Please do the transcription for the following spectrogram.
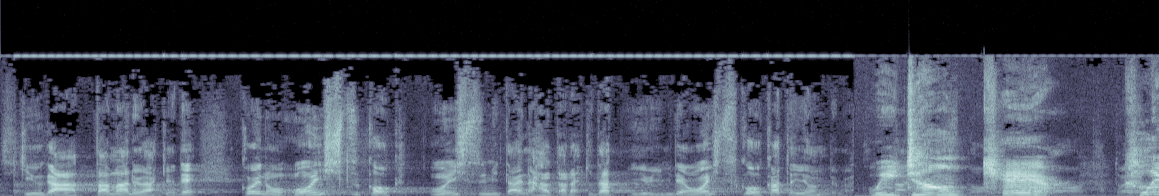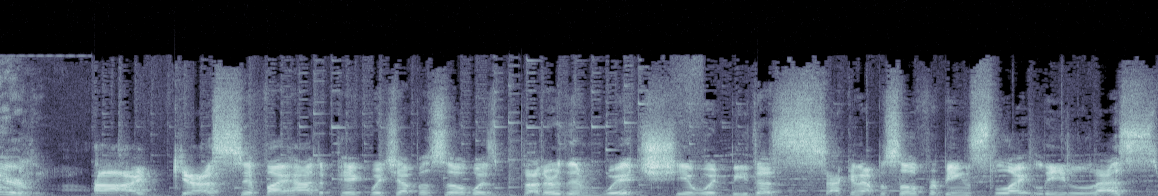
地球が温まるわけでこういうのを温室効果温室みたいな働きだという意味で温室効果と呼んでます We don't care. Clearly. I guess if I had to pick which episode was better than which, it would be the second episode for being slightly less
